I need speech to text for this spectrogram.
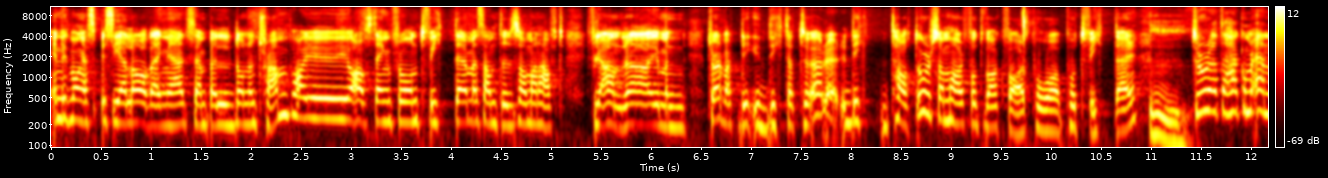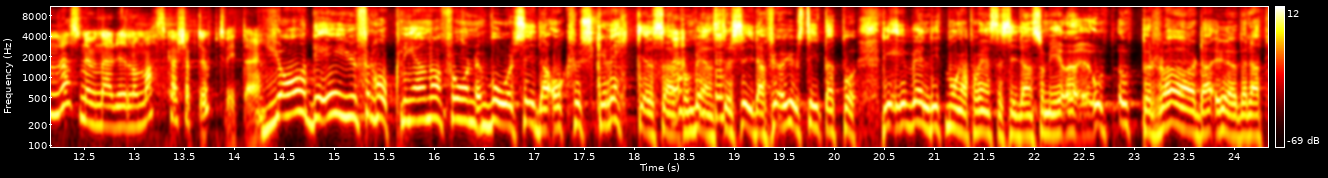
enligt många speciella avvägningar. Till exempel Donald Trump har ju avstängd från Twitter men samtidigt så har man haft flera andra, jag men, tror det har varit diktatörer, diktator som har fått vara kvar på, på Twitter. Mm. Tror du att det här kommer ändras nu när Elon Musk har köpt upp Twitter? Ja, det är ju förhoppningarna från vår sida och förskräckelsen från vänster sida. För jag har just tittat på, det är väldigt många på vänstersidan som är upprörda över att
